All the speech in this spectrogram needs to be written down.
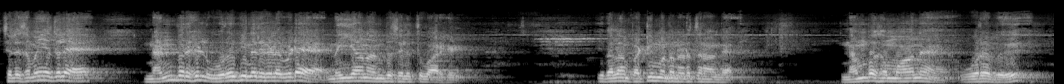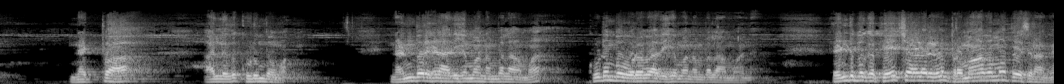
சில சமயத்தில் நண்பர்கள் உறவினர்களை விட மெய்யான அன்பு செலுத்துவார்கள். இதெல்லாம் பட்டிமன்றம் நடத்துகிறாங்க நம்பகமான உறவு நட்பா அல்லது குடும்பமா? நண்பர்கள் அதிகமாக நம்பலாமா? குடும்ப உறவு அதிகமாக நம்பலாமான்னு. ரெண்டு பக்க பேச்சாளர்களும் பிரமாதமாக பேசுகிறாங்க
